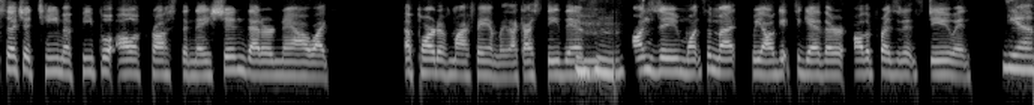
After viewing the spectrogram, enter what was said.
such a team of people all across the nation that are now like a part of my family. Like I see them Mhm. on Zoom once a month. We all get together, all the presidents do, and Yeah.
